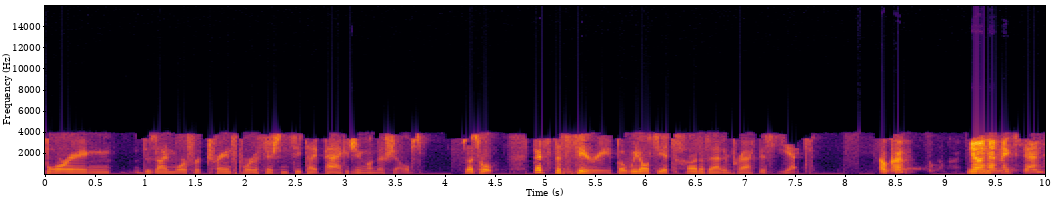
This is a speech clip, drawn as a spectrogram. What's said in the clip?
boring, design more for transport efficiency type packaging on their shelves. So that's what that's the theory, but we don't see a ton of that in practice yet. Okay. No, and that makes sense.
